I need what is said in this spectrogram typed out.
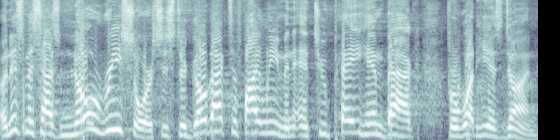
Onesimus has no resources to go back to Philemon and to pay him back for what he has done.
